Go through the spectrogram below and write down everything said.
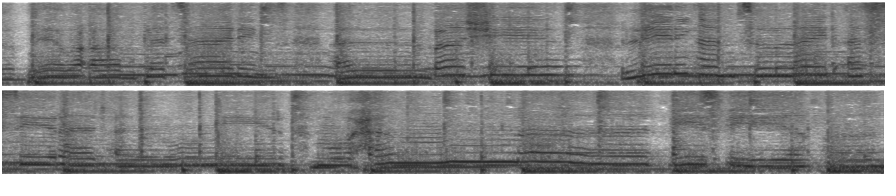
The bearer of glad tidings Al-Bashir Leading unto light As-Siraj Al-Munir. Muhammad Peace be upon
